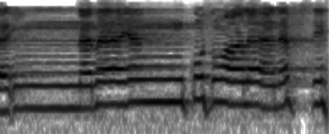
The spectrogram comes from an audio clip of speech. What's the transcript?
فإنما ينكث على نفسه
